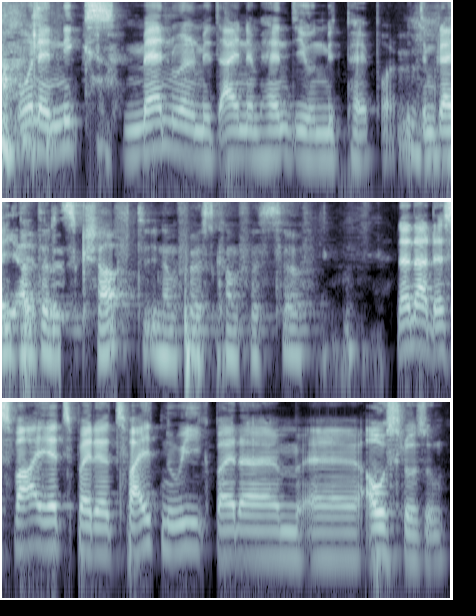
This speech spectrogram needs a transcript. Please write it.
ohne nix. Manuell mit einem Handy und mit PayPal. Mit dem gleichen Wie hat er das geschafft in einem First Come, First Serve? Nein, nein, das war jetzt bei der zweiten Week bei der ähm, äh, Auslosung.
